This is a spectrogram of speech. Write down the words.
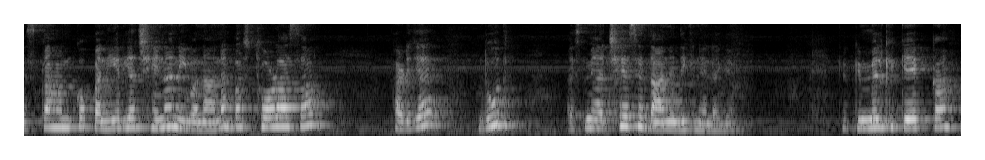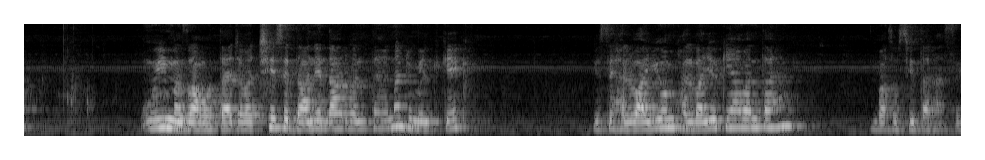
इसका हमको पनीर या छेना नहीं बनाना, बस थोड़ा सा फट जाए दूध, इसमें अच्छे से दाने दिखने लगे। क्योंकि मिल्क केक का वही मज़ा होता है, जब अच्छे से दानेदार बनता है ना, जो मिल्क केक। जैसे हलवाइयों में हलवाइयों के यहाँ बनता है, बस उसी तरह से।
